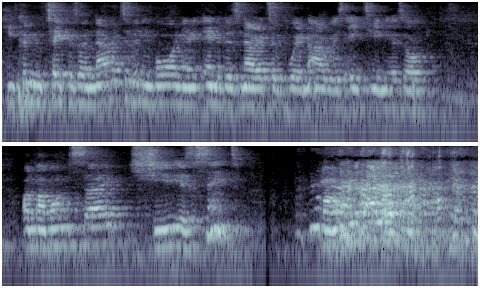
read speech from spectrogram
He couldn't take his own narrative anymore, and he ended his narrative when I was 18 years old. On my mom's side, she is a saint. Mom, I love you.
